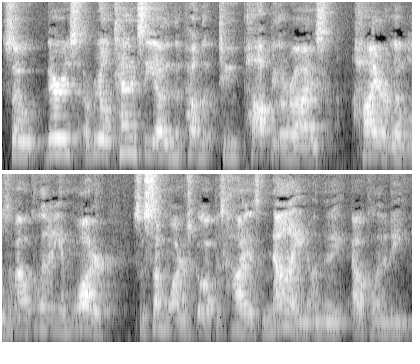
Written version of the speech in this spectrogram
So there is a real tendency out in the public to popularize higher levels of alkalinity in water. So some waters go up as high as 9 on the alkalinity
